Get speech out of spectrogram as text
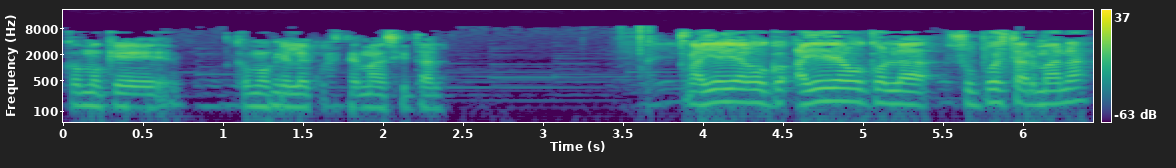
como que como que le cueste más y tal. Ahí hay algo, ahí hay algo con la supuesta hermana,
